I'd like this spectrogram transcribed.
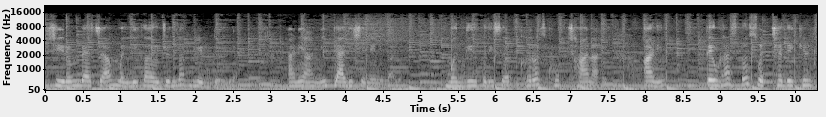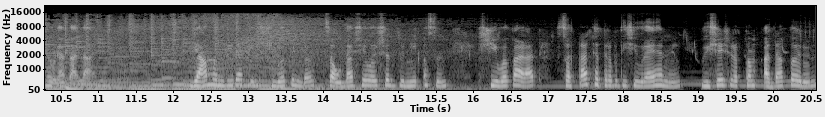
शिरंब्याच्या मल्लिकार्जुनला भेट देऊया. आणि आम्ही त्या दिशेने निघालो. मंदिर परिसर खरंच खूप छान आहे आणि तेवढाच तो स्वच्छ देखील ठेवण्यात आला आहे. या मंदिरातील शिवपिंड चौदाशे वर्ष जुनी असून शिवकाळात स्वतः छत्रपती शिवरायांनी विशेष रक्कम अदा करून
